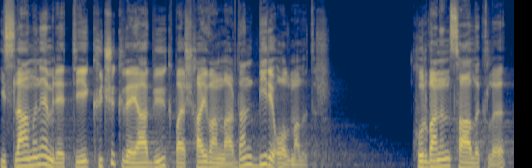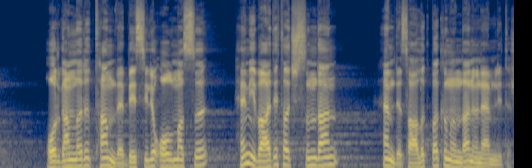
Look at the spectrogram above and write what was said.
İslam'ın emrettiği küçük veya büyükbaş hayvanlardan biri olmalıdır. Kurbanın sağlıklı, organları tam ve besili olması hem ibadet açısından hem de sağlık bakımından önemlidir.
